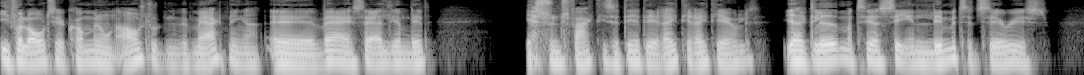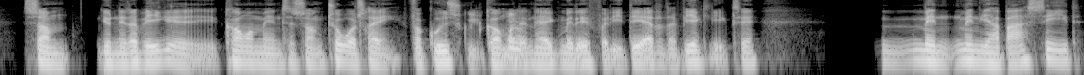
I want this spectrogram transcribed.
I får lov til at komme med nogle afsluttende bemærkninger, øh, hver især lige om lidt. Jeg synes faktisk, at det her det er rigtig, rigtig ærgerligt. Jeg havde glædet mig til at se en limited series, som jo netop ikke kommer med en sæson 2 og 3. For guds skyld kommer mm. den her ikke med det, fordi det er der, der virkelig ikke til. Men, men jeg har bare set,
